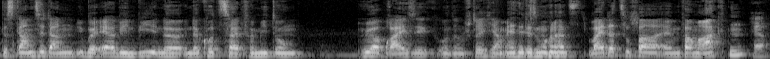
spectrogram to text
das Ganze dann über Airbnb in der, in der Kurzzeitvermietung höherpreisig unterm Strich am Ende des Monats weiter zu ver, ähm, vermarkten. Ja.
